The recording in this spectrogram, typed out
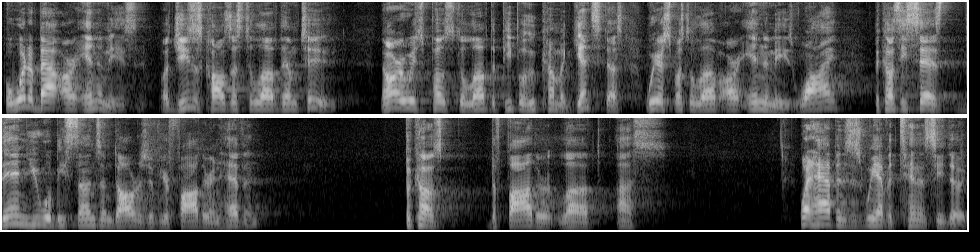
But what about our enemies? Well, Jesus calls us to love them too. Not are we supposed to love the people who come against us, we are supposed to love our enemies. Why? Because he says, then you will be sons and daughters of your Father in heaven. Because the Father loved us. What happens is we have a tendency to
